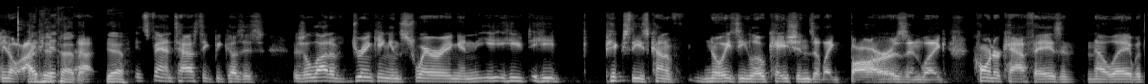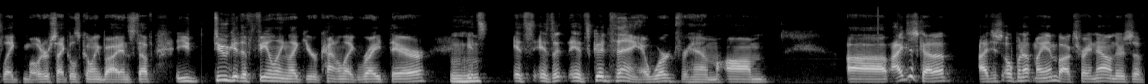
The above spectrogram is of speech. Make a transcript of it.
you know, I hit hit that. that. Yeah. it's fantastic because it's there's a lot of drinking and swearing, and he he he picks these kind of noisy locations at like bars and like corner cafes in, in LA with like motorcycles going by and stuff. And you do get the feeling like you're kind of like right there. Mm-hmm. It's it's it's a, it's good thing. It worked for him. Um, uh, I just got up. I just opened up my inbox right now, and there's a,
